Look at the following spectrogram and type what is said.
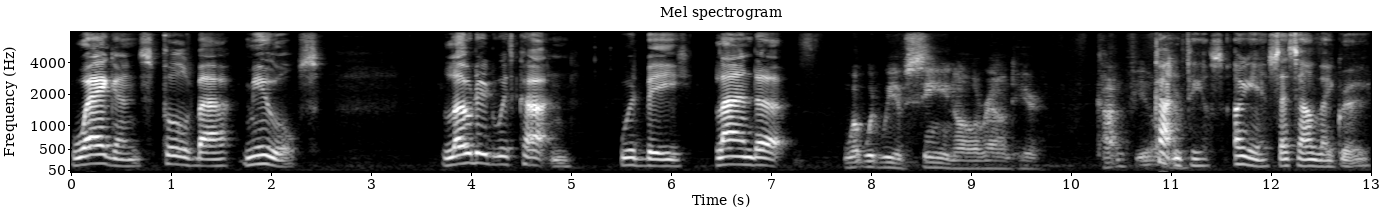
wagons pulled by mules loaded with cotton would be lined up. What would we have seen all around here? Cotton fields? Cotton fields. Oh, yes, that's how they grew.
